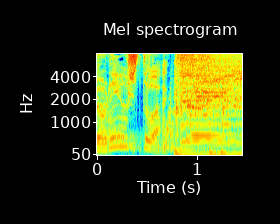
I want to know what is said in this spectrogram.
Lore Ostoak.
